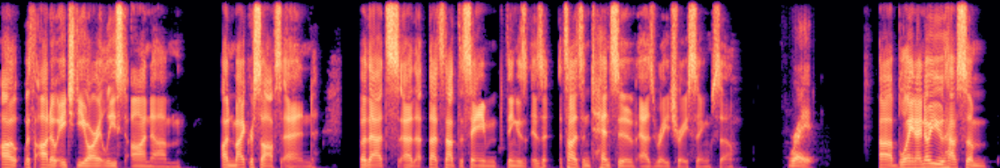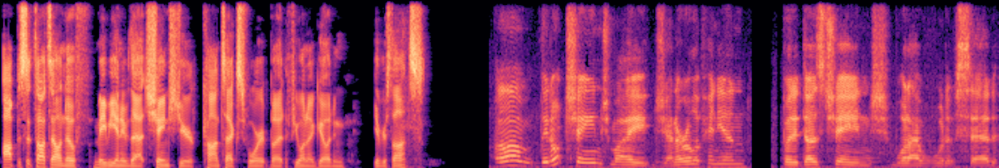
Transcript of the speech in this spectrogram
uh, with auto HDR at least on um on Microsoft's end, but that's uh, that, that's not the same thing as isn't it's not as intensive as ray tracing. So right. uh, Blaine, I know you have some opposite thoughts. I don't know if maybe any of that changed your context for it, but if you want to go ahead and give your thoughts. Um, they don't change my general opinion, but it does change what I would have said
